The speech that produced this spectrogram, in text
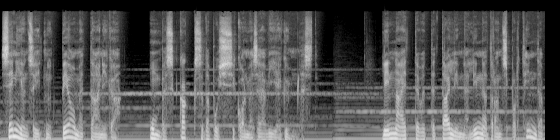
seni on sõitnud biometaaniga umbes kakssada bussi kolmesaja viiekümnest. linnaettevõte Tallinna Linnatransport hindab,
